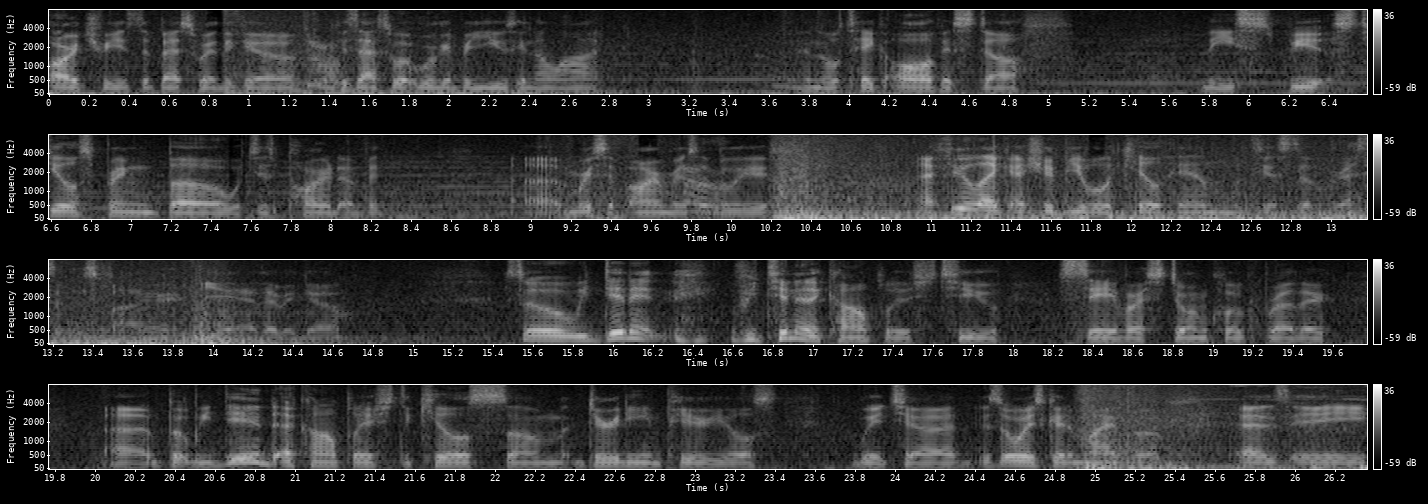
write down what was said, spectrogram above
archery is the best way to go, because that's what we're going to be using a lot. And we'll take all of his stuff. The Steel Spring Bow, which is part of it, uh, Immersive Armors, I believe. I feel like I should be able to kill him with just the rest of his fire. Yeah, there we go. So we didn't we didn't accomplish to save our Stormcloak brother, uh, but we did accomplish to kill some dirty Imperials, which uh, is always good in my book as a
